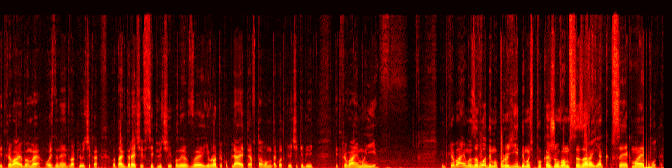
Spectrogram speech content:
відкриваю BMW, ось до неї два ключика. Отак, до речі, всі ключі, коли в Європі купляєте авто, вам так от ключики дають. Відкриваємо її. Відкриваємо, заводимо, проїдемось, покажу вам все зараз, як все як має бути.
